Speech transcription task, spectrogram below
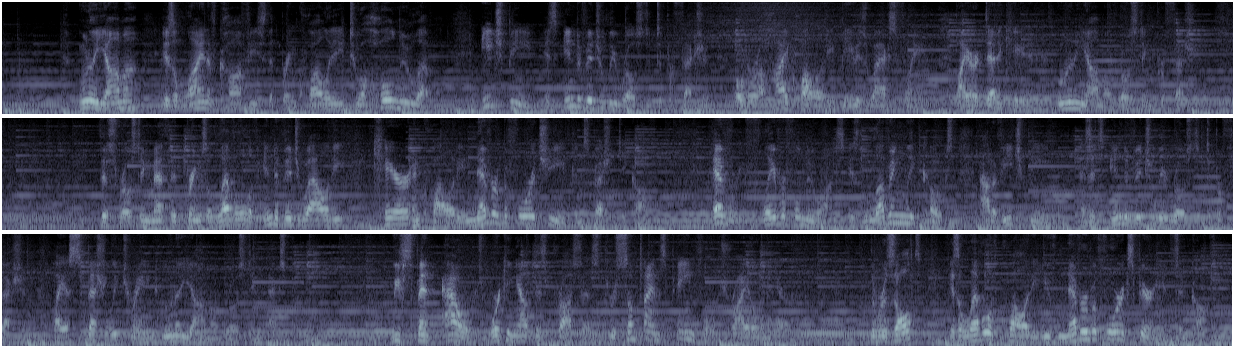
Una Llama is a line of coffees that bring quality to a whole new level. Each bean is individually roasted to perfection over a high quality beeswax flame by our dedicated Una Llama roasting professionals. This roasting method brings a level of individuality, care, and quality never before achieved in specialty coffee. Every flavorful nuance is lovingly coaxed out of each bean as it's individually roasted to perfection by a specially trained Una Llama roasting expert. We've spent hours working out this process through sometimes painful trial and error. The result is a level of quality you've never before experienced in coffee.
